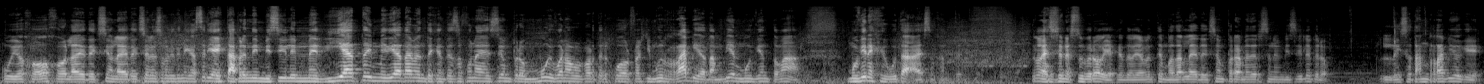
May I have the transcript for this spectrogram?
Uy, ojo, ojo, la detección, la detección es lo que tiene que hacer y ahí está, prende invisible inmediata, inmediatamente, gente. Eso fue una decisión, pero muy buena por parte del jugador Flash y muy rápida también, muy bien tomada. Muy bien ejecutada eso, gente. La decisión es súper obvia, gente, obviamente matar la detección para meterse en invisible, pero lo hizo tan rápido que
